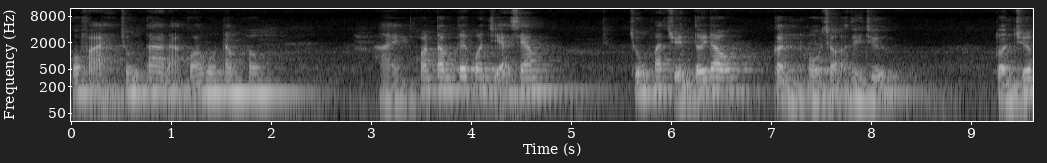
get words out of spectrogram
Có phải chúng ta đã quá vô tâm không? Hãy quan tâm tới con trẻ xem. Chúng phát triển tới đâu, cần hỗ trợ gì chứ. Tuần trước,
